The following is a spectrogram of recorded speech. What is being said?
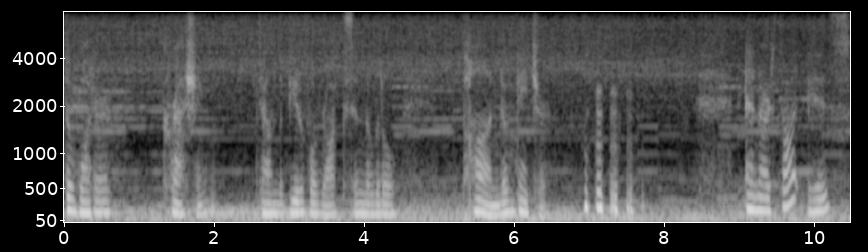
the water crashing down the beautiful rocks in the little pond of nature. and our thought is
